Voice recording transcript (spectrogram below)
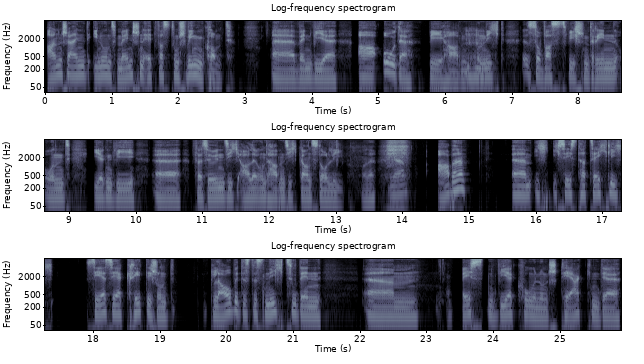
anscheinend in uns Menschen etwas zum Schwingen kommt äh, wenn wir A oder B haben mhm. und nicht sowas zwischendrin und irgendwie äh, versöhnen sich alle und haben sich ganz doll lieb. Oder? Ja. Aber ähm, ich, ich sehe es tatsächlich sehr, sehr kritisch und glaube, dass das nicht zu den ähm, besten Wirkungen und Stärken der,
